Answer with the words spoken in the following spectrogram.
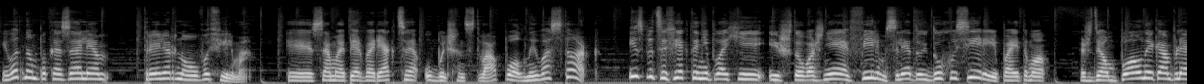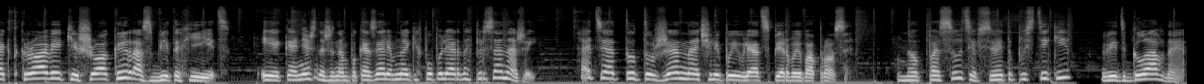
И вот нам показали трейлер нового фильма. И самая первая реакция у большинства – полный восторг. И спецэффекты неплохие, и, что важнее, фильм следует духу серии, поэтому ждем полный комплект крови, кишок и разбитых яиц. И, конечно же, нам показали многих популярных персонажей. Хотя тут уже начали появляться первые вопросы – но по сути все это пустяки. Ведь главное,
